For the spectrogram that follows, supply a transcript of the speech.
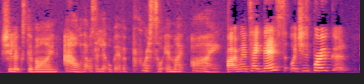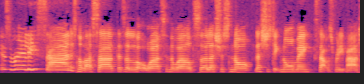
She looks divine. Ow, that was a little bit of a bristle in my eye. Right, I'm going to take this, which is broken. It's really sad. It's not that sad. There's a lot worse in the world, so let's just not, let's just ignore me, because that was really bad.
